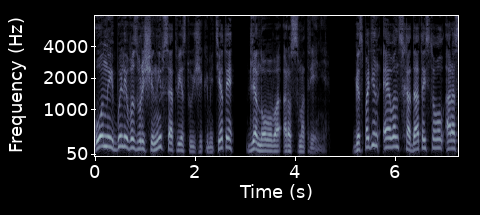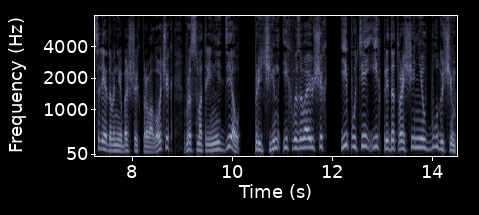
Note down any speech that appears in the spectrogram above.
он и были возвращены в соответствующие комитеты для нового рассмотрения. Господин Эванс ходатайствовал о расследовании больших проволочек в рассмотрении дел, причин их вызывающих и путей их предотвращения в будущем,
